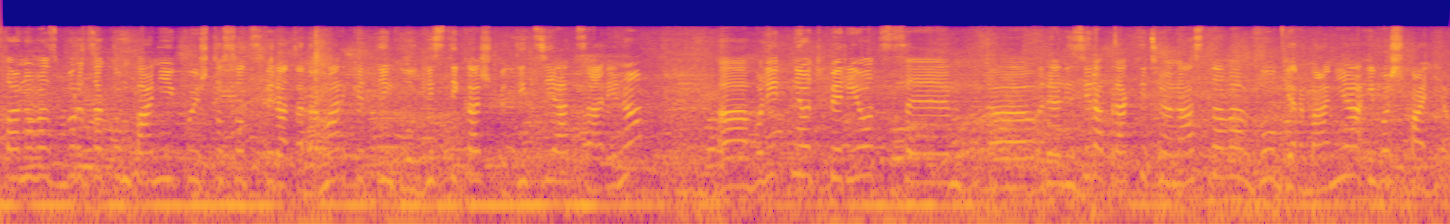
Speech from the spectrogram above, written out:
Станува збор за компании кои што се од сферата на маркетинг, логистика, шпедиција, царина. Во летниот период се реализира практична настава во Германија и во Шпања.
